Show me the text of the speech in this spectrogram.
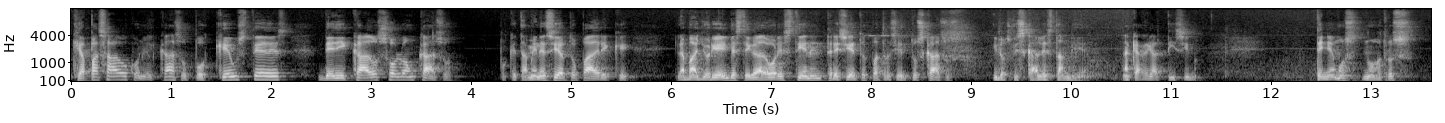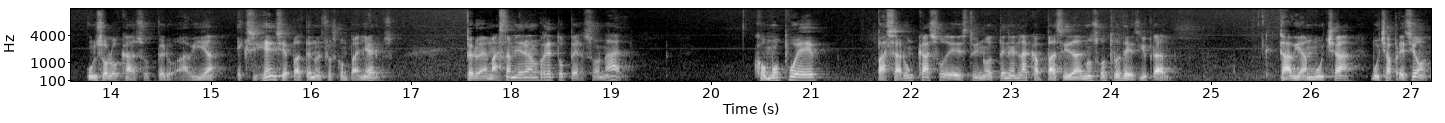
¿Qué ha pasado con el caso? ¿Por qué ustedes, dedicados solo a un caso, porque también es cierto, padre, que la mayoría de investigadores tienen 300, 400 casos y los fiscales también, una carga altísima. Teníamos nosotros un solo caso, pero había exigencia de parte de nuestros compañeros. Pero además también era un reto personal. ¿Cómo puede pasar un caso de esto y no tener la capacidad nosotros de descifrarlo. Había mucha, mucha presión.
